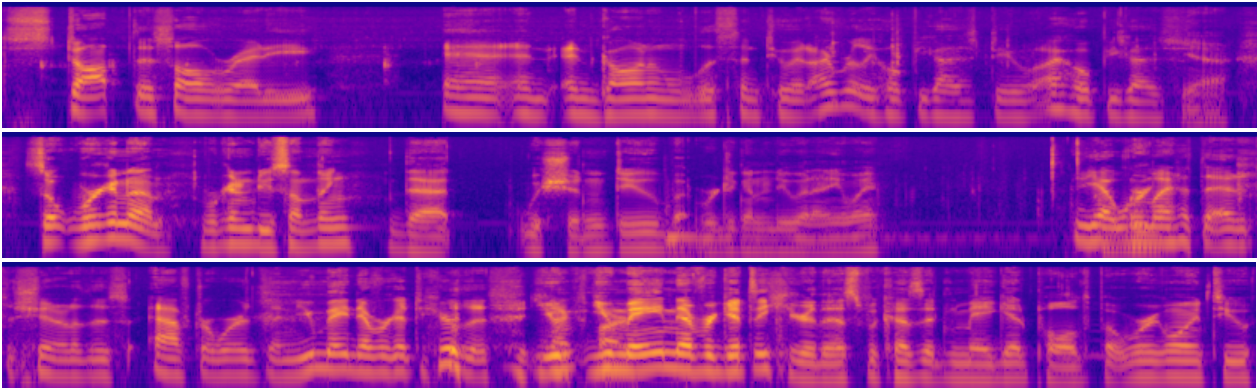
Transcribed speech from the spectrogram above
stopped this already and, and and gone and listened to it, I really hope you guys do. I hope you guys Yeah. So we're gonna we're gonna do something that we shouldn't do, but we're just gonna do it anyway. Yeah, we might have to edit the shit out of this afterwards, and you may never get to hear this. You you may never get to hear this because it may get pulled, but we're going to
